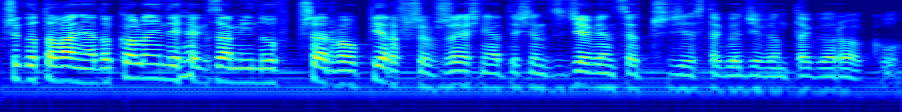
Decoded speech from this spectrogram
Przygotowania do kolejnych egzaminów przerwał 1 września 1939 roku.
